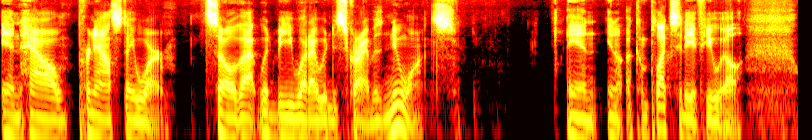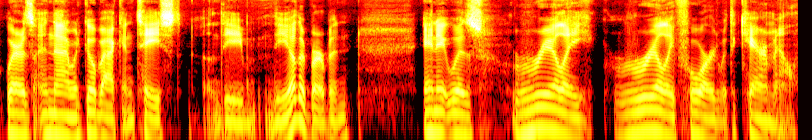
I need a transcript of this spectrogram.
in how pronounced they were. So that would be what I would describe as nuance and you know a complexity, if you will. Whereas, and then I would go back and taste the the other bourbon, and it was really, really forward with the caramel.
